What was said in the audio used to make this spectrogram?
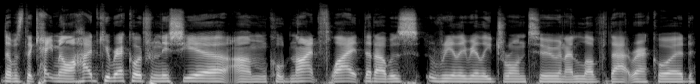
there was the Kate Miller Heidke record from this year um called Night Flight that I was really really drawn to, and I loved that record.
